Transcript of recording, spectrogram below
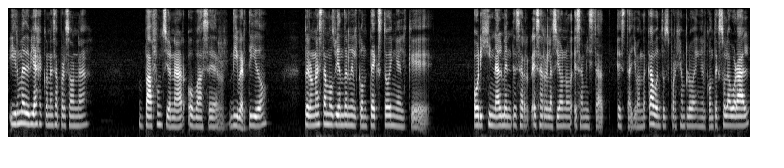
irme de viaje con esa persona va a funcionar o va a ser divertido, pero no estamos viendo en el contexto en el que originalmente esa, relación o esa amistad está llevando a cabo. Entonces, por ejemplo, en el contexto laboral,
